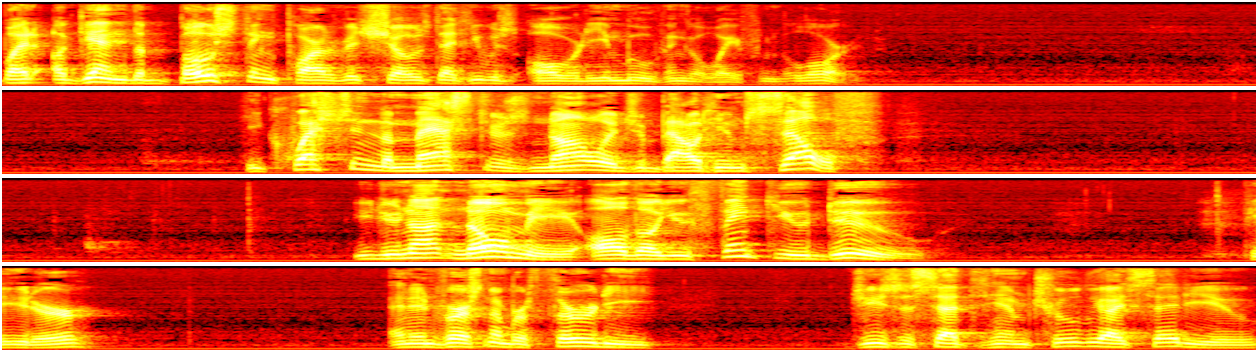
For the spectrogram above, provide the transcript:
but again, the boasting part of it shows that he was already moving away from the Lord. He questioned the master's knowledge about himself. You do not know me, although you think you do, Peter. And in verse number 30, Jesus said to him, Truly I say to you,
